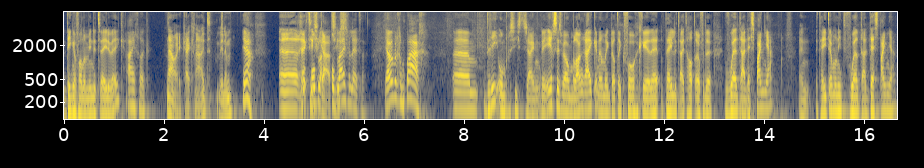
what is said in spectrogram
dingen van hem in de tweede week eigenlijk. Nou, ik kijk ernaar uit, Willem. Ja, Eh op, rectificaties. op blijven letten. Ja, we hebben er een paar. Ehm, drie om precies te zijn. De eerste is wel een belangrijke, namelijk dat ik vorige keer de, de hele tijd had over de Vuelta de España. En het heet helemaal niet Vuelta de España.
